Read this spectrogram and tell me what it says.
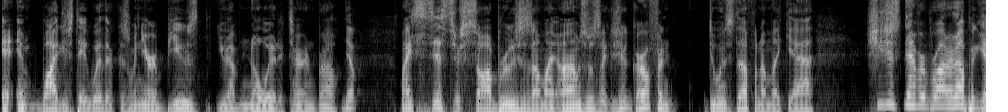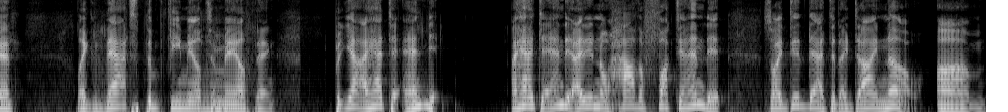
and, and why'd you stay with her? Because when you're abused, you have nowhere to turn, bro. Yep. My sister saw bruises on my arms. Was like, is your girlfriend doing stuff? And I'm like, yeah. She just never brought it up again. Like that's the female to male thing. But yeah, I had to end it. I had to end it. I didn't know how the fuck to end it. So I did that. Did I die? No. Um,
